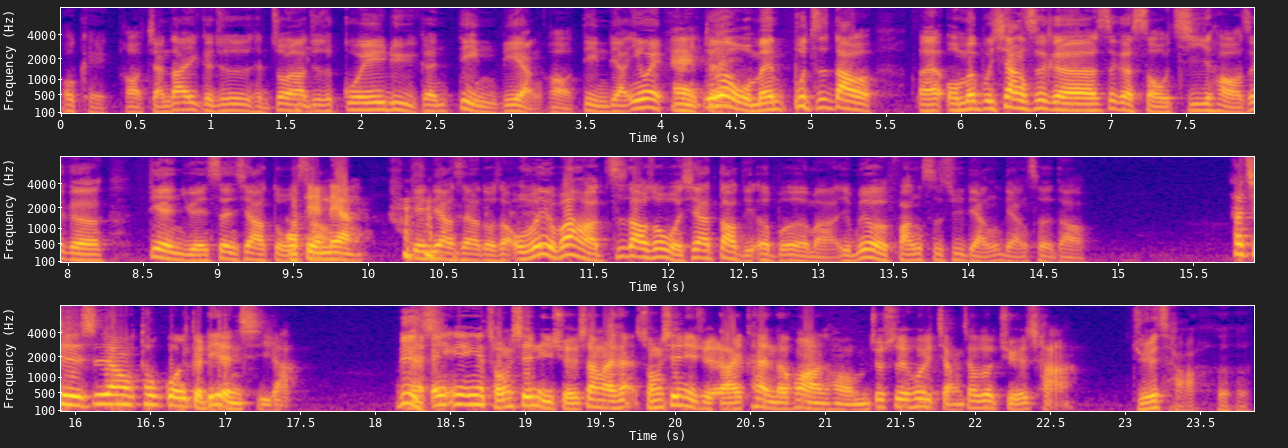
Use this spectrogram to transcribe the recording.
OK，好，讲到一个就是很重要，就是规律跟定量哈、嗯，定量，因为、欸、因为我们不知道，呃，我们不像这个这个手机哈，这个电源剩下多少，电量，电量剩下多少，我们有办法知道说我现在到底饿不饿吗？有没有方式去量量测到？它其实是要透过一个练习啦，练习，因为从心理学上来看，从心理学来看的话哈，我们就是会讲叫做觉察，觉察，呵呵，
